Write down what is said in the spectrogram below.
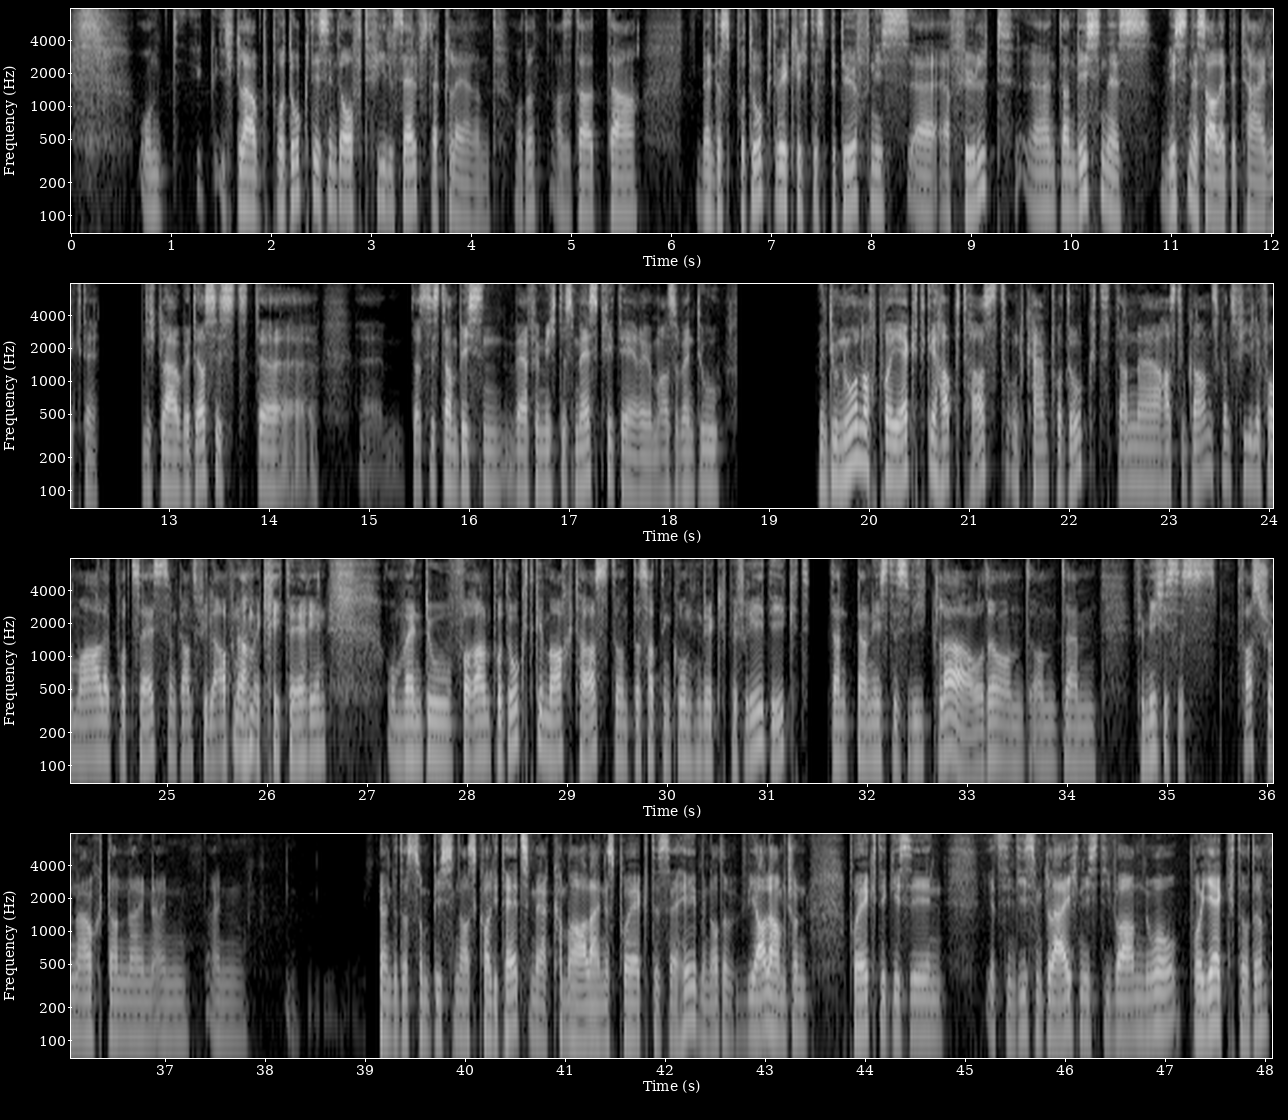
Und ich glaube, Produkte sind oft viel selbsterklärend, oder? Also da, da wenn das Produkt wirklich das Bedürfnis äh, erfüllt, äh, dann wissen es, wissen es alle Beteiligte. Und ich glaube, das ist, der, das ist ein bisschen, wäre für mich das Messkriterium. Also wenn du wenn du nur noch Projekt gehabt hast und kein Produkt, dann äh, hast du ganz, ganz viele formale Prozesse und ganz viele Abnahmekriterien. Und wenn du vor allem Produkt gemacht hast und das hat den Kunden wirklich befriedigt, dann, dann ist es wie klar, oder? Und, und ähm, für mich ist es fast schon auch dann ein, ein, ein könnte das so ein bisschen als Qualitätsmerkmal eines Projektes erheben, oder? Wir alle haben schon Projekte gesehen, jetzt in diesem Gleichnis, die waren nur Projekt, oder?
